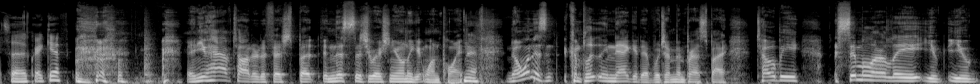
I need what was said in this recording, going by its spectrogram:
it's a great gift. and you have taught her to fish, but in this situation, you only get one point. No one is completely negative, which I'm impressed by. Toby, similarly, you you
